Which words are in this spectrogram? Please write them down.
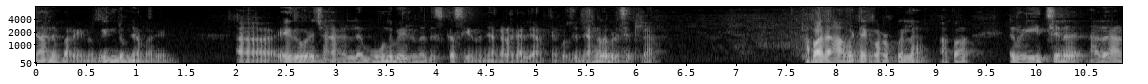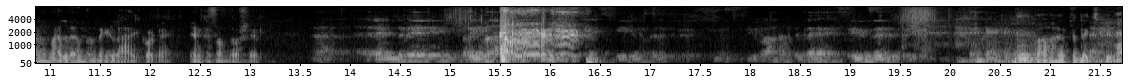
ഞാനും പറയുന്നു വീണ്ടും ഞാൻ പറയുന്നു. ഏതോ ഒരു ചാനലിൽ മൂന്ന് പേരിന്ന് ഡിസ്കസ് ചെയ്യുന്നു ഞങ്ങളുടെ കല്യാണത്തെക്കുറിച്ച് ഞങ്ങൾ വിളിച്ചിട്ടില്ല. അപ്പോൾ അതാവട്ടെ കുഴപ്പമില്ല. അപ്പോൾ റീച്ചിന് അതാണ് നല്ലതെന്നുണ്ടെങ്കിൽ ആയിക്കോട്ടെ. ഞങ്ങൾക്ക് സന്തോഷമായിരുന്നു. വിവാഹത്തിന്റെ എക്സ്പീരിയൻസ്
